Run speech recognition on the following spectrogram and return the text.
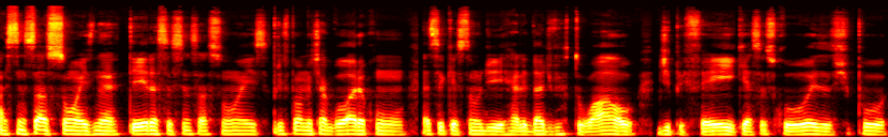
As sensações, né? Ter essas sensações, principalmente agora com essa questão de realidade virtual, deepfake, essas coisas. Tipo,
